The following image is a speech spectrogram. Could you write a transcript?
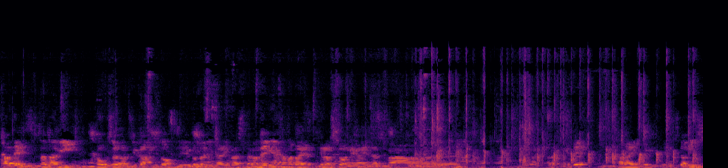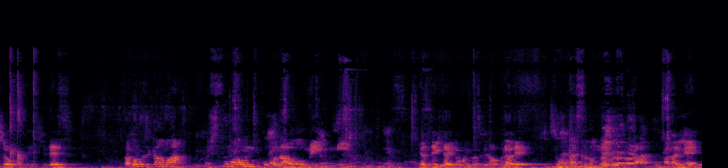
さて、再びトークショーの時間ということになりましたので、皆様よろしくお願いいたします。改めて、新井選手と西翔子選手です。さあ、この時間は質問コーナーをメインにやっていきたいと思いますけど、裏でどんな質問が来るのか、かなりね、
